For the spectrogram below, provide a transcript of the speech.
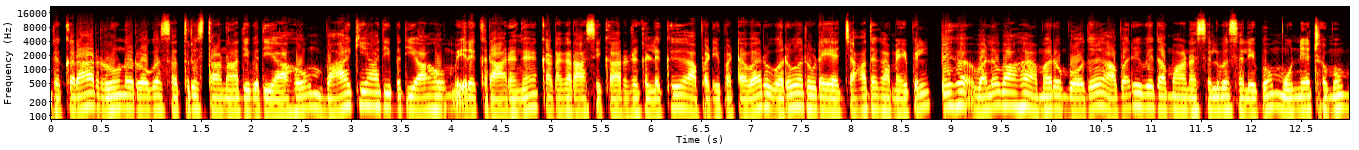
இருக்கிறார். ரூணரோக சத்ருஸ்தானாதிபதியாகவும் பாக்கியாதிபதியாகவும் இருக்கிறாருங்க. கடகராசிக்காரர்களுக்கு அப்படிப்பட்டவர் ஒருவருடைய ஜாதக அமைப்பில் மிக வலுவாக அமரும் போது அபரிவிதமான செல்வ செழிப்பும் முன்னேற்றமும்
